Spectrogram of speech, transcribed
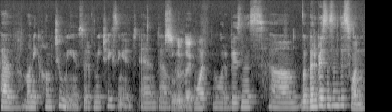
have money come to me instead of me chasing it. And um, Absolutely. what what a business! Um, what better business than this one?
